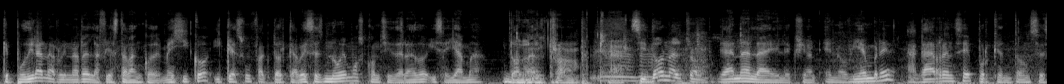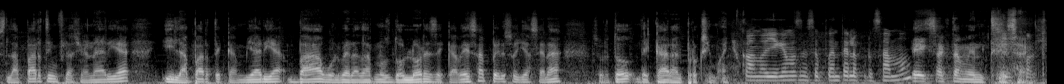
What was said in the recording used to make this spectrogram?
que pudieran arruinarle la fiesta a Banco de México y que es un factor que a veces no hemos considerado y se llama Donald, Donald Trump. Trump, claro. Si Donald Trump gana la elección en noviembre, agárrense porque entonces la parte inflacionaria y la parte cambiaria va a volver a darnos dolores de cabeza, pero eso ya será sobre todo de cara al próximo año. Cuando lleguemos a ese puente lo cruzamos. Exactamente. Exacto.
